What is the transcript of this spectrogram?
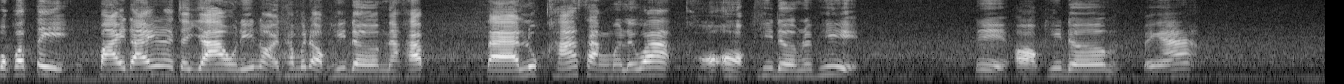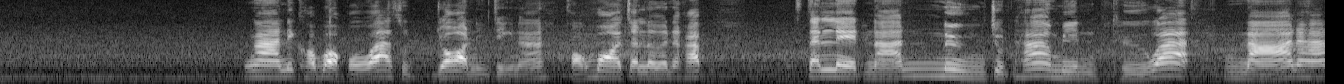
ปกติปลายไดจะยาวกว่านี้หน่อยถ้าไม่ออกที่เดิมนะครับ แต่ลูกค้าสั่งมาเลยว่าขอออกที่เดิมนะพี่ นี่ออกที่เดิมเป็นไงงานนี่เขาบอกว่าสุดยอดจริง ๆ นะ ของมอเจริญนะครับสแตนเลสหนา 1.5 มิล ถือว่าหนานะฮะ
